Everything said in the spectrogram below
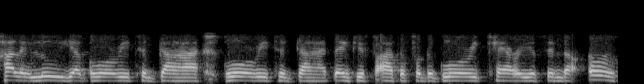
Hallelujah. Glory to God. Glory to God. Thank you, Father, for the glory carriers in the earth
